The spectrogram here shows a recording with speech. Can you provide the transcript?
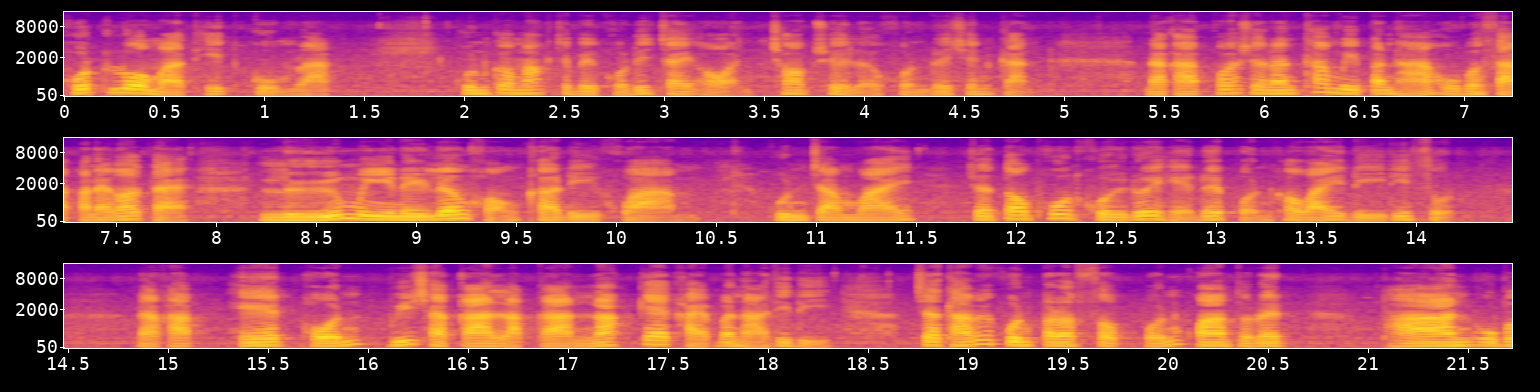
พุธร่วมอาทิตย์กลุ่มรัก คุณก็มักจะเป็นคนที่ใจอ่อนชอบช่วยเหลือคนด้วยเช่นกันนะครับ เพราะฉะนั้นถ้ามีปัญหาอุปสรรคอะไรก็แต่ หรือมีในเรื่องของคดีความ คุณจำไว้จะต้องพูดคุยด้วยเหตุด้วยผลเข้าไว้ดีที่สุดนะครับ เหตุผลวิชาการหลักการนักแก้ไขปัญหาที่ดี จะทำให้คุณประสบผลความสำเร็จผ่านอุป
